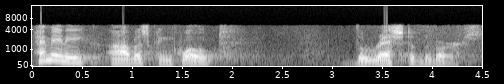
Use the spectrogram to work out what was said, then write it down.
How many of us can quote the rest of the verse?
